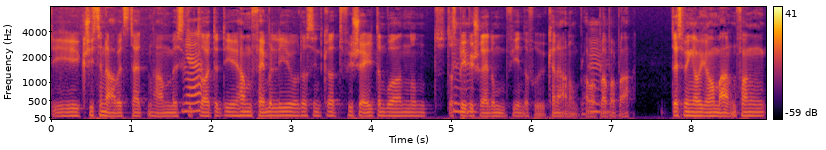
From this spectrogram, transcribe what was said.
die geschissene Arbeitszeiten haben. Es Ja. gibt Leute, die haben Family oder sind gerade frische Eltern worden und das Baby schreit um vier in der Früh, keine Ahnung, bla bla bla bla bla. Deswegen habe ich auch am Anfang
